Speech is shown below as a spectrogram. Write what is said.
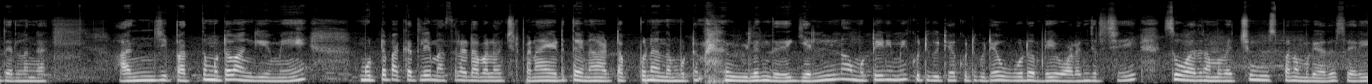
வாங்கணும்னு தெரிலங்க அஞ்சு பத்து முட்டை வாங்கியுமே முட்டை பக்கத்துலேயே மசாலா டப்பாவில் வச்சுருப்பேன். நான் எடுத்தேன்னா டப்புன்னு அந்த முட்டை மேலே விழுந்து எல்லா முட்டையிலையுமே குட்டி குட்டியாக குட்டி குட்டியாக ஓடு அப்படியே உடஞ்சிருச்சு. ஸோ அதை நம்ம வச்சும் யூஸ் பண்ண முடியாது. சரி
